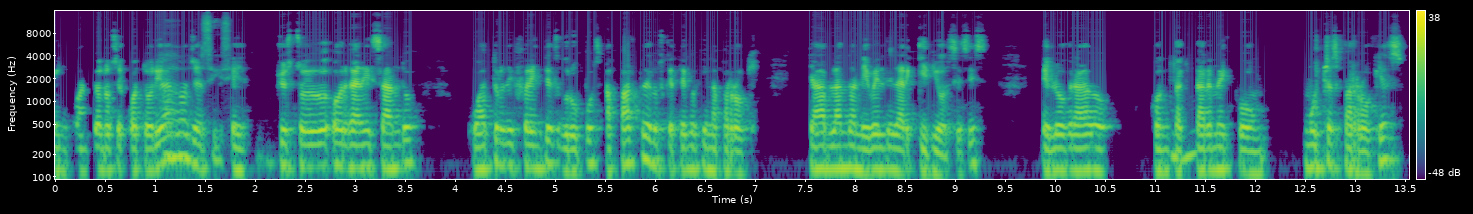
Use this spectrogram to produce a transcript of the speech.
en cuanto a los ecuatorianos, ah, yo estoy organizando cuatro diferentes grupos, aparte de los que tengo aquí en la parroquia. Ya hablando a nivel de la arquidiócesis, he logrado contactarme con muchas parroquias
